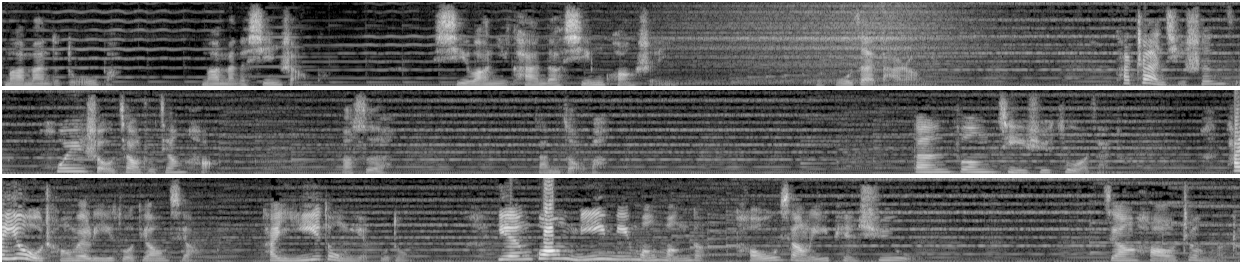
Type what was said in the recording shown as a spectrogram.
慢慢的读吧，慢慢的欣赏吧。希望你看得心旷神怡，我不再打扰你。他站起身子，挥手叫住江浩：“老四，咱们走吧。”丹枫继续坐在那儿，他又成为了一座雕像，他一动也不动，眼光迷迷蒙蒙的投向了一片虚无。江浩怔了怔，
